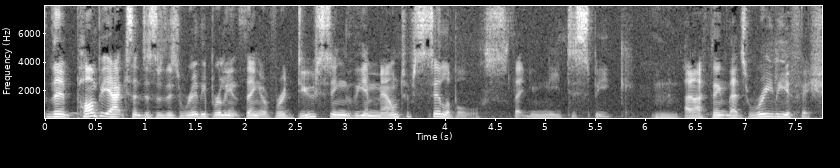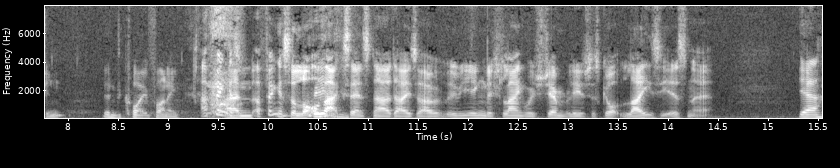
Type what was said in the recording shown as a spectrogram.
the Pompey accent just does this really brilliant thing of reducing the amount of syllables that you need to speak, and I think that's really efficient and quite funny. I think it's, I think it's a lot of accents nowadays. Though the English language generally has just got lazy, isn't it? Yeah,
